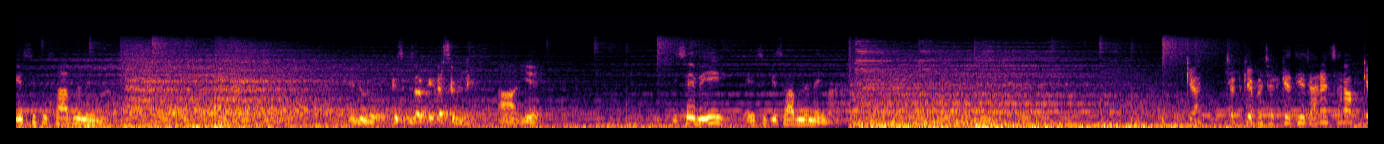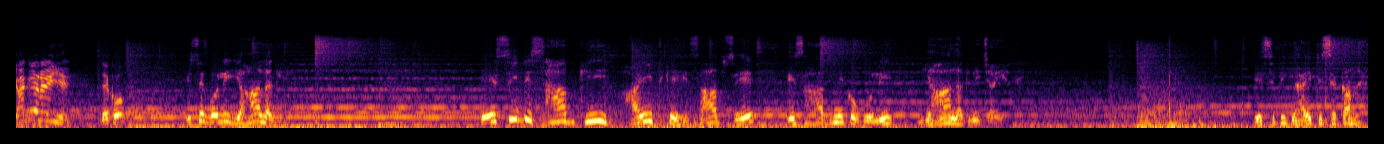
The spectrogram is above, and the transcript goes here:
एसीपी साहब ने नहीं मारा। एसीपी साहब के घर से मिले। हाँ ये। इसे भी एसीपी साहब ने नहीं मारा। झटके पे झटके दिए जा रहे हैं, सर, आप क्या कह रहे हैं ये? देखो, इसे गोली यहाँ लगी। एसीपी साहब की हाइट के हिसाब से इस आदमी को गोली यहाँ लगनी चाहिए थी। एसीपी की हाइट इससे कम है,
